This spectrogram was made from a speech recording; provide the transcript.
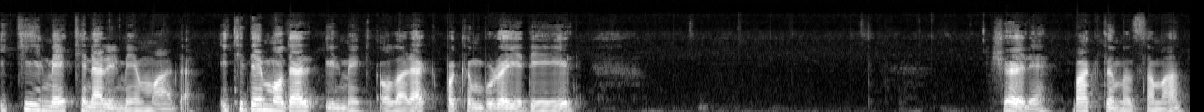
2 ilmek kenar ilmeğim vardı. 2 de model ilmek olarak bakın buraya değil. Şöyle baktığımız zaman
